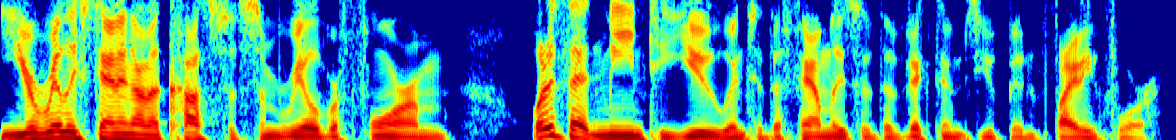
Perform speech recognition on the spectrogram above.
you're really standing on the cusp of some real reform. What does that mean to you and to the families of the victims you've been fighting for?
